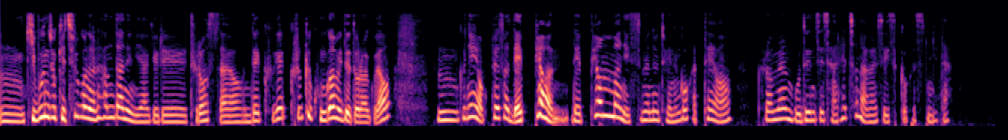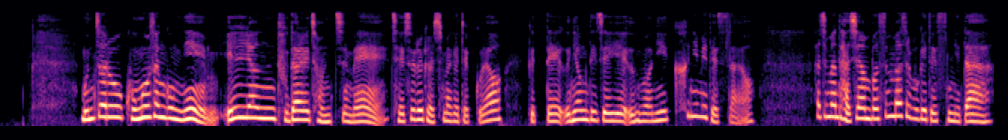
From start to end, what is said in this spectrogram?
음, 기분 좋게 출근을 한다는 이야기를 들었어요. 근데 그게 그렇게 공감이 되더라고요. 음, 그냥 옆에서 내 편, 내 편만 있으면 되는 것 같아요. 그러면 뭐든지 잘 헤쳐나갈 수 있을 것 같습니다. 문자로 0530님, 1년 2달 전쯤에 재수를 결심하게 됐고요. 그때 은영 DJ의 응원이 큰 힘이 됐어요. 하지만 다시 한번 쓴맛을 보게 됐습니다.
